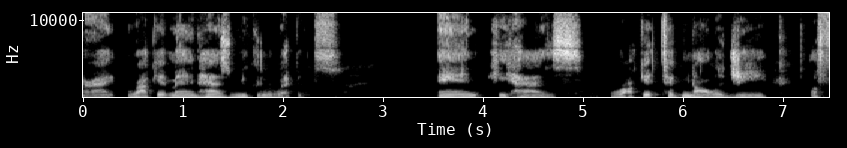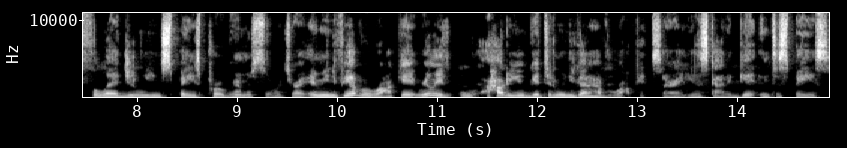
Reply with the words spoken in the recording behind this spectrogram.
All right, Rocket Man has nuclear weapons, and he has rocket technology a fledgling space program of sorts, right? I mean, if you have a rocket, really, how do you get to the moon? You got to have rockets, all right? You just got to get into space,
